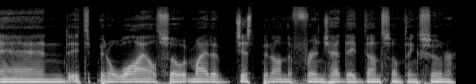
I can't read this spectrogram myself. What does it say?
And it's been a while, so it might have just been on the fringe had they done something sooner.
